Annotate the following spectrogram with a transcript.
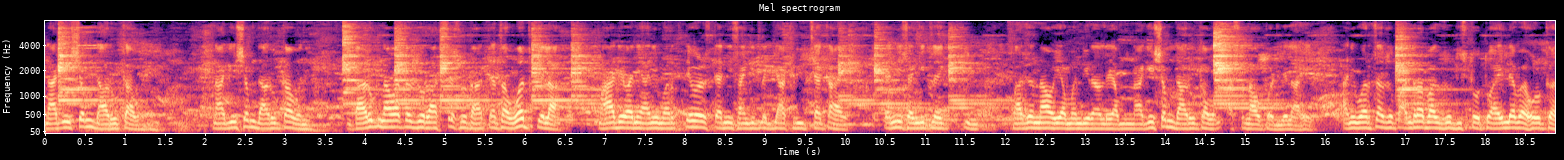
नागेशम दारुकावनी. नागेशम दारुकावनी. दारुक नावाचा जो राक्षस होता त्याचा वध केला. महादेवाने आणि मरतेवेळेस त्यांनी सांगितलं की आखरी इच्छा काय? त्यांनी सांगितलं की माझं नाव या मंदिराला या नागेशम दारुकावन असं नाव पडलेलं आहे. आणि वरचा जो पांढरा भाग जो दिसतो तो अहिल्याबाई होळकर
